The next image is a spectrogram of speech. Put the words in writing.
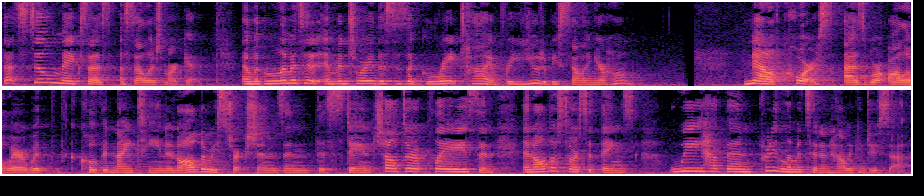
That still makes us a seller's market. And with limited inventory, this is a great time for you to be selling your home. Now, of course, as we're all aware with COVID 19 and all the restrictions and the stay in shelter place and, and all those sorts of things, we have been pretty limited in how we can do stuff.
